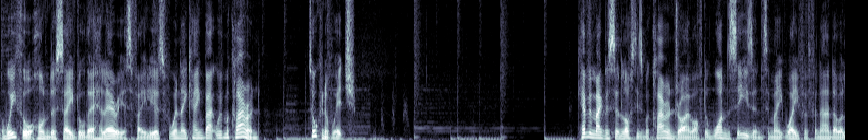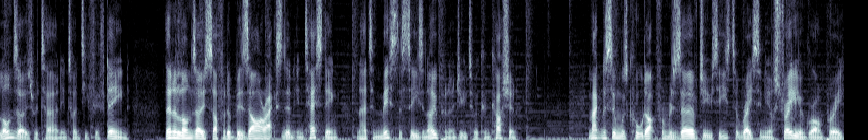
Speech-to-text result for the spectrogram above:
And we thought Honda saved all their hilarious failures for when they came back with McLaren. Talking of which, Kevin Magnussen lost his McLaren drive after one season to make way for Fernando Alonso's return in 2015. Then Alonso suffered a bizarre accident in testing and had to miss the season opener due to a concussion. Magnussen was called up from reserve duties to race in the Australian Grand Prix,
